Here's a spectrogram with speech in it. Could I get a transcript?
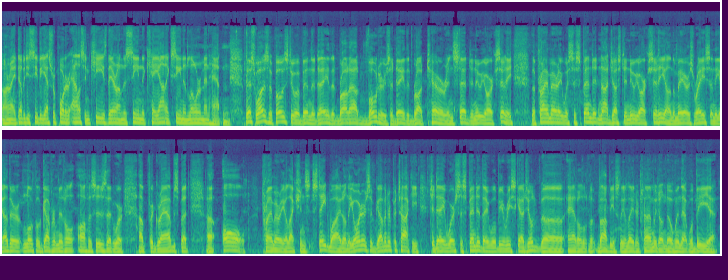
All right, WCBS reporter Allison Keyes there on the scene, the chaotic scene in lower Manhattan. This was supposed to have been the day that brought out voters, a day that brought terror instead to New York City. The primary was suspended not just in New York City on the mayor's race and the other local governmental offices that were up for grabs, but uh, all primary elections statewide on the orders of Governor Pataki today were suspended. They will be rescheduled uh, at a, obviously a later time. We don't know when that will be yet.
